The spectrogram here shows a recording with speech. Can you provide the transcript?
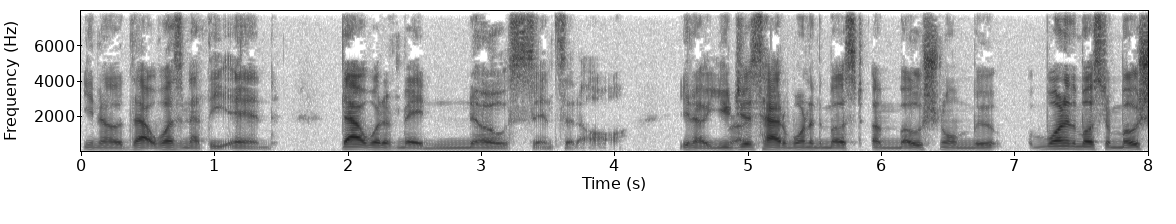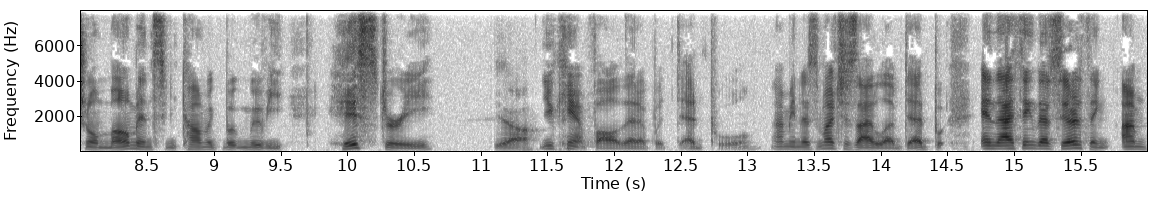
you know that wasn't at the end. That would have made no sense at all. You know, you Right. just had one of the most emotional mo- one of the most emotional moments in comic book movie history. Yeah. You can't follow that up with Deadpool. I mean, as much as I love Deadpool, and I think that's the other thing, I'm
